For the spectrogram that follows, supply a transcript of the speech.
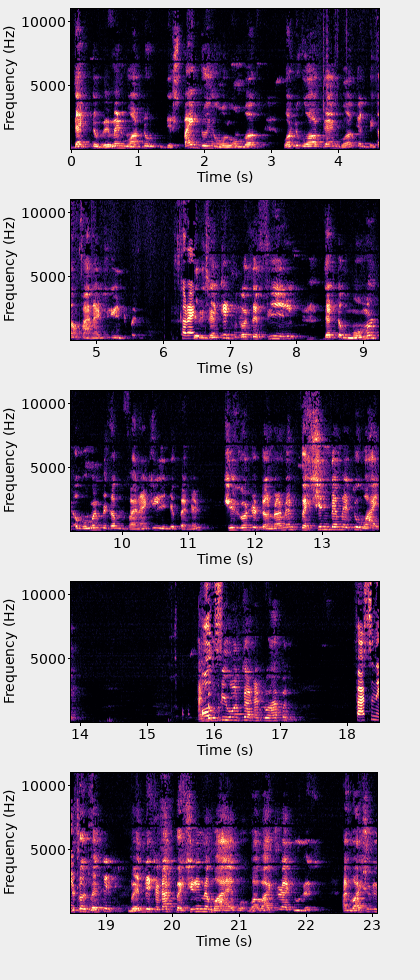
that the women want to, despite doing whole homework, want to go out there and work and become financially independent. Correct. They resent it because they feel that the moment a woman becomes financially independent, she's going to turn around and question them as to why. And Also- nobody wants that to happen. Fascinating. Because when they, when they start questioning them why, why, why should I do this? And why should you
